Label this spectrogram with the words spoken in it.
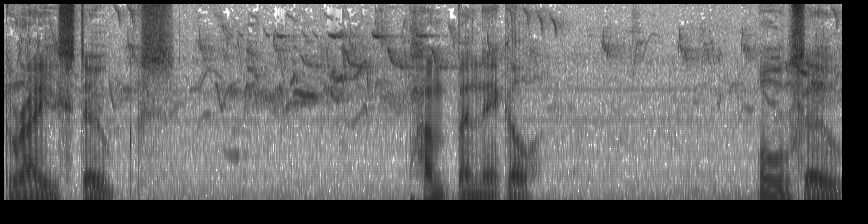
Greystokes, pumpernickel. Also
